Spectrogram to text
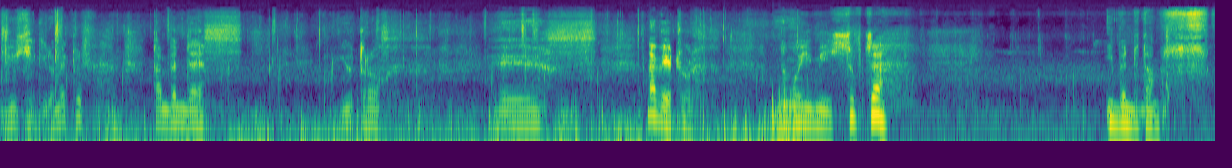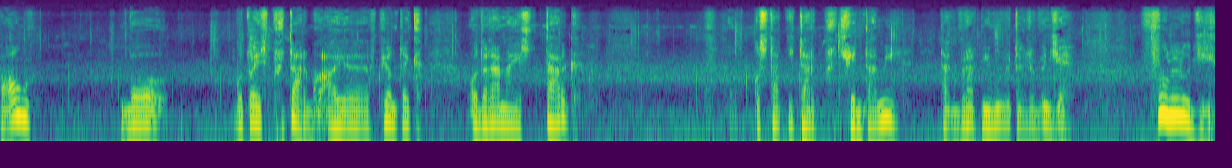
Dwieście kilometrów. Tam będę jutro yy, na wieczór na mojej miejscówce i będę tam spał bo, bo to jest przy targu a e, w piątek od rana jest targ ostatni targ przed świętami? Tak brat mi mówi, także będzie full ludzi.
